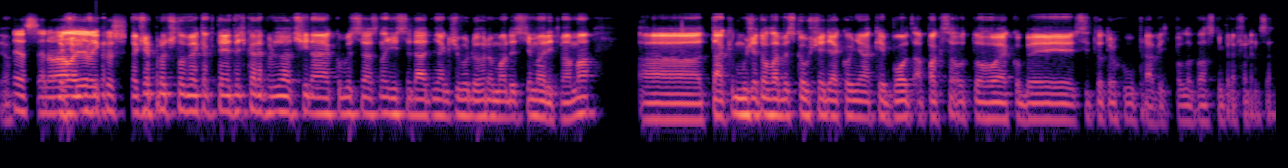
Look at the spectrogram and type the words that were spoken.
Jo? Jasně, no, takže, ale jelikož... Takže pro člověka, který teďka teprve začíná jakoby se snaží se dát nějak život dohromady s těma rytmama, uh, tak může tohle vyzkoušet jako nějaký bod a pak se od toho jakoby si to trochu upravit podle vlastní preference.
